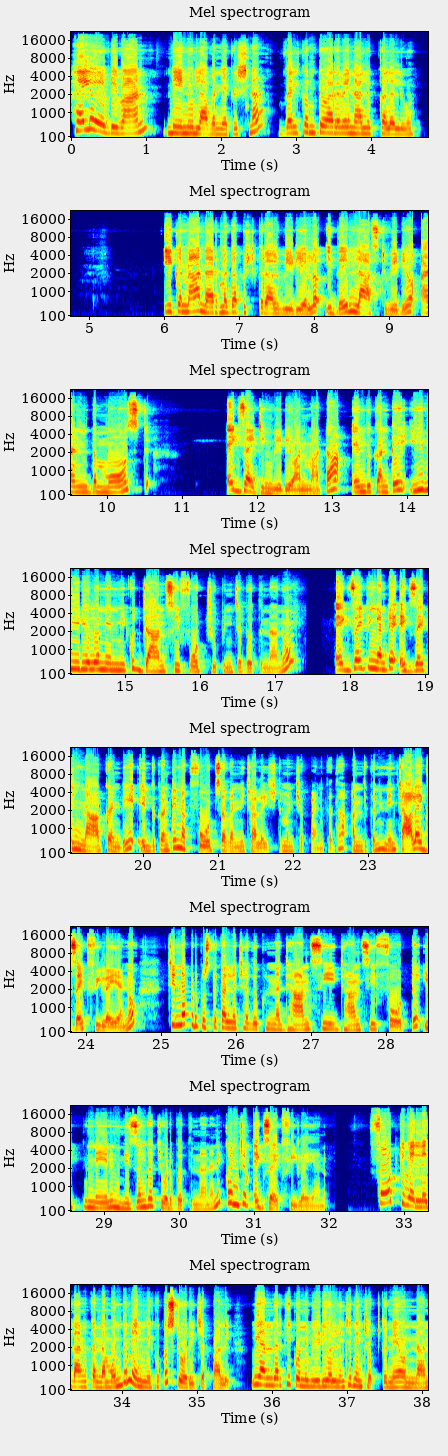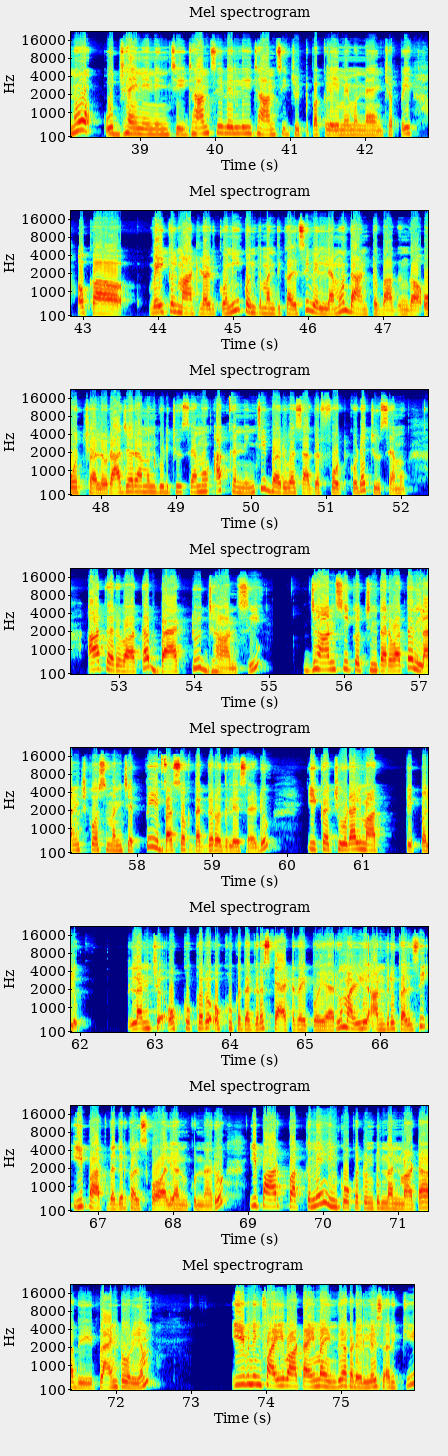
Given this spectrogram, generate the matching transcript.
Hello everyone నేను Lavanya Krishna. Welcome to అరవై నాలుగు కళలు. ఇక నా నర్మదా పుష్కరాల వీడియోలో ఇదే last video and the most exciting video అనమాట ఎందుకంటే ఈ వీడియోలో నేను మీకు ఝాన్సీ ఫోర్ట్ చూపించబోతున్నాను. ఎగ్జైటింగ్ అంటే ఎగ్జైటింగ్ నాకండి. ఎందుకంటే నాకు ఫోర్ట్స్ అవన్నీ చాలా ఇష్టం అని చెప్పాను కదా. అందుకని నేను చాలా ఎగ్జైట్ ఫీల్ అయ్యాను. చిన్నప్పుడు పుస్తకాల్లో చదువుకున్న ఝాన్సీ ఝాన్సీ ఫోర్ట్ ఇప్పుడు నేను నిజంగా చూడబోతున్నానని కొంచెం ఎగ్జైట్ ఫీల్ అయ్యాను. ఫోర్ట్కి వెళ్ళేదానికన్నా ముందు నేను మీకు ఒక స్టోరీ చెప్పాలి. మీ అందరికీ కొన్ని వీడియోల నుంచి నేను చెప్తూనే ఉన్నాను. ఉజ్జయిని నుంచి ఝాన్సీ వెళ్ళి ఝాన్సీ చుట్టుపక్కల ఏమేమి ఉన్నాయని చెప్పి ఒక వెహికల్ మాట్లాడుకొని కొంతమంది కలిసి వెళ్ళాము. దాంట్లో భాగంగా ఓర్చాలో రాజారామన్ గుడి చూసాము. అక్కడి నుంచి బరువా సాగర్ ఫోర్ట్ కూడా చూసాము. ఆ తర్వాత బ్యాక్ టు ఝాన్సీ. ఝాన్సీకి వచ్చిన తర్వాత లంచ్ కోసం అని చెప్పి బస్ ఒక దగ్గర వదిలేశాడు. ఇక చూడాలి మా తిప్పలు. లంచ్ ఒక్కొక్కరు ఒక్కొక్క దగ్గర స్కాటర్ అయిపోయారు. మళ్ళీ అందరూ కలిసి ఈ పార్క్ దగ్గర కలుసుకోవాలి అనుకున్నారు. ఈ పార్క్ పక్కనే ఇంకొకటి ఉంటుందన్నమాట. అది ప్లాంటోరియం. ఈవినింగ్ ఫైవ్ ఆ టైం అయింది. అక్కడ వెళ్ళేసరికి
